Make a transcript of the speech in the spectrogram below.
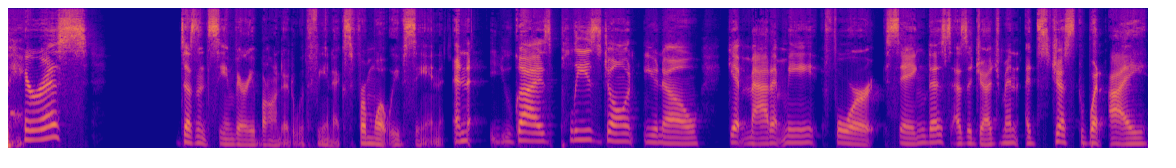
Paris doesn't seem very bonded with Phoenix from what we've seen. And you guys, please don't, you know, get mad at me for saying this as a judgment. It's just what I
